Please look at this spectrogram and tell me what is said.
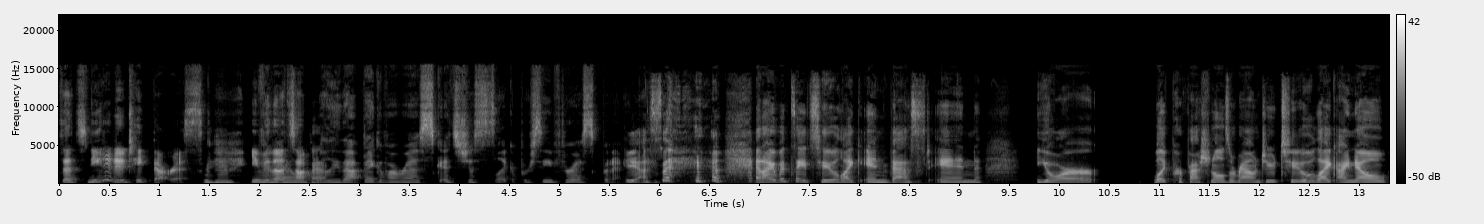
that's needed to take that risk, mm-hmm. even though it's not really that big of a risk. It's just like a perceived risk, but anyway. yes. and I would say too, like invest in your like professionals around you too. Like I know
